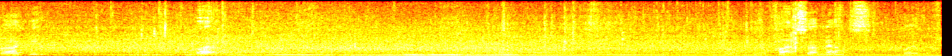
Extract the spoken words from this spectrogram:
Bucky. Buck. Find something else. Play with.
